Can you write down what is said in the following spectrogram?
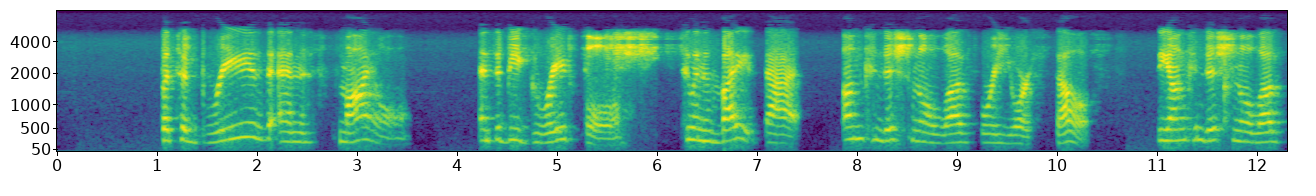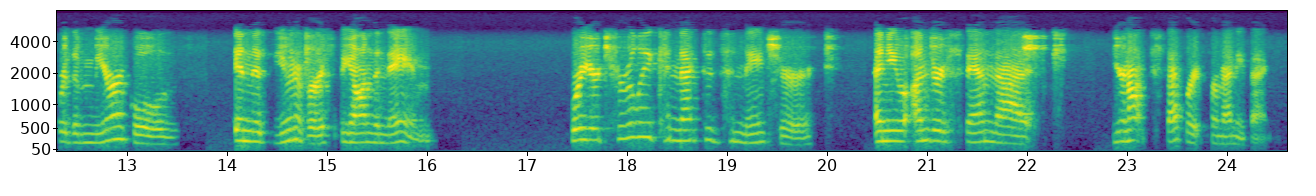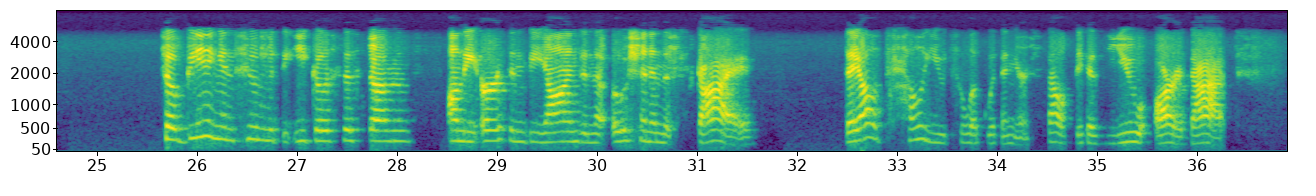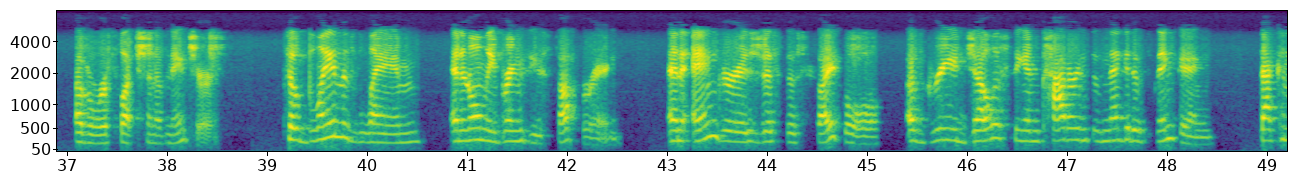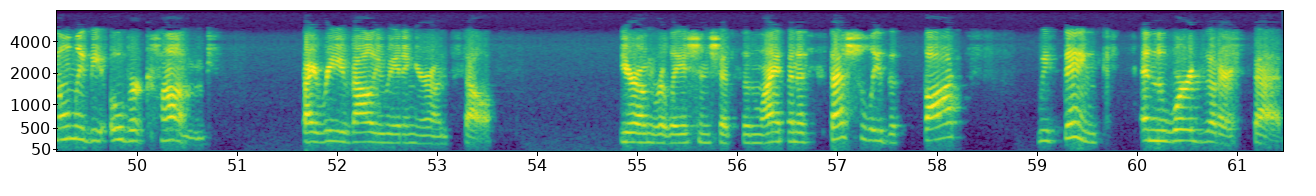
But to breathe and smile and to be grateful, to invite that unconditional love for yourself, the unconditional love for the miracles in this universe beyond the name, where you're truly connected to nature and you understand that you're not separate from anything. So, being in tune with the ecosystems on the earth and beyond, in the ocean and the sky, they all tell you to look within yourself because you are that of a reflection of nature. So blame is lame and it only brings you suffering. And anger is just a cycle of greed, jealousy, and patterns of negative thinking that can only be overcome by reevaluating your own self, your own relationships in life, and especially the thoughts we think and the words that are said.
